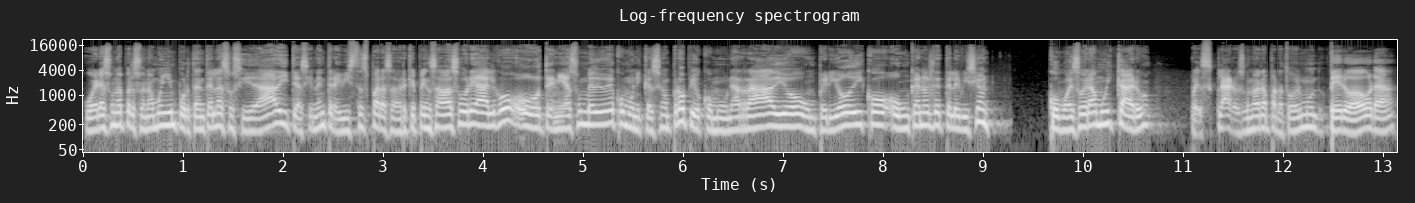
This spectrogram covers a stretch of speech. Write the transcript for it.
O eras una persona muy importante en la sociedad y te hacían entrevistas para saber qué pensabas sobre algo, o tenías un medio de comunicación propio, como una radio, un periódico o un canal de televisión. Como eso era muy caro, pues claro, eso no era para todo el mundo. Pero ahora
